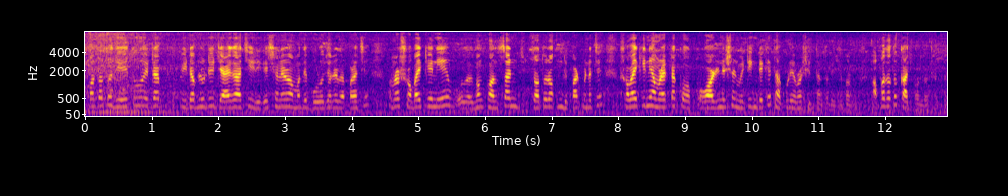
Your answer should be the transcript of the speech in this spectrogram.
আপাতত যেহেতু এটা পিডাব্লিউডির জায়গা আছে ইরিগেশনেরও আমাদের বড় জলের ব্যাপার আছে, আমরা সবাইকে নিয়ে এবং কনসার্ন যত রকম ডিপার্টমেন্ট আছে, সবাইকে নিয়ে আমরা একটা কোঅর্ডিনেশন মিটিং ডেকে তারপরে আমরা সিদ্ধান্ত নিতে পারব। আপাতত কাজ বন্ধ থাকবে।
